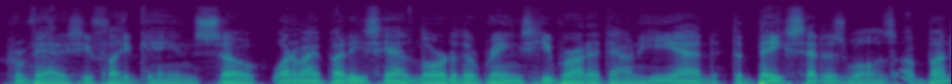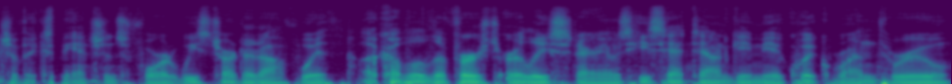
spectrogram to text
from Fantasy Flight Games. So one of my buddies had Lord of the Rings. He brought it down. He had the base set as well as a bunch of expansions for it. We started off with a couple of the first early scenarios. He sat down, gave me a quick run through.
